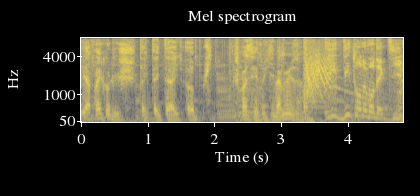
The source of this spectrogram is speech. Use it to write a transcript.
et après Coluche. Tac, tac, tac, hop. Je sais pas, c'est des trucs qui m'amusent. Les détournements d'Active.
